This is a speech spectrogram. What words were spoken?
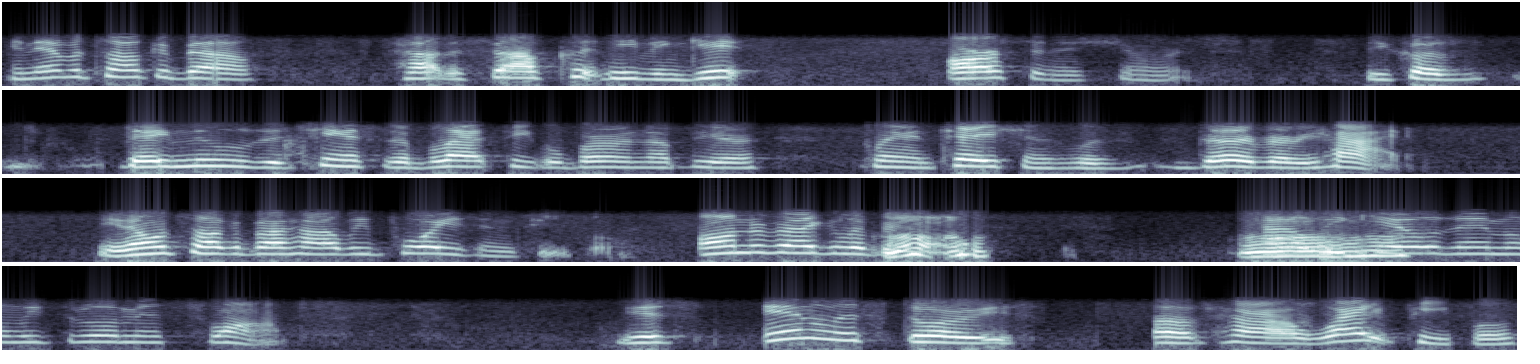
They never talk about how the South couldn't even get arson insurance because they knew the chances of black people burning up their plantations was very, very high. They don't talk about how we poison people on a regular basis Uh-uh. how we Mhm. killed them and we threw them in swamps. There's endless stories of how white people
